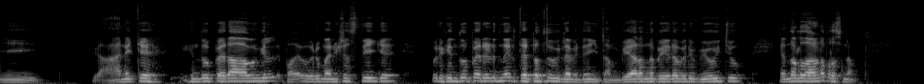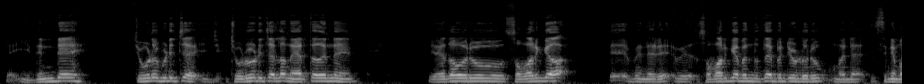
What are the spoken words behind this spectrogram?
ഈ ആനയ്ക്ക് ഹിന്ദു പേരാവെങ്കിൽ പ- ഒരു മനുഷ്യ സ്ത്രീക്ക് ഒരു ഹിന്ദു പേരിടുന്നതിൽ തെറ്റൊന്നുമില്ല. പിന്നെ ഈ നമ്പ്യാർ എന്ന പേര് അവർ ഉപയോഗിച്ചു എന്നുള്ളതാണ് പ്രശ്നം. ഇതിന്റെ ചൂട് പിടിച്ച് ചൂട് പിടിച്ചല്ല നേരത്തെ തന്നെ ഏതോ ഒരു സ്വവർഗ പിന്നെ സ്വവർഗ ബന്ധത്തെ പറ്റിയുള്ളൊരു പിന്നെ സിനിമ.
